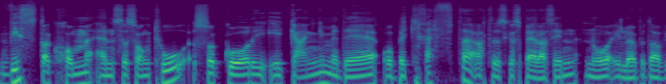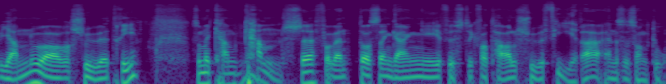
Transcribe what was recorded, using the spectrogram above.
hvis det kommer en sesong to, så går de i gang med det å bekrefte at det skal spilles inn nå i løpet av januar 23. Så vi kan kanskje forvente oss en gang i første kvartal 24 en sesong to.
